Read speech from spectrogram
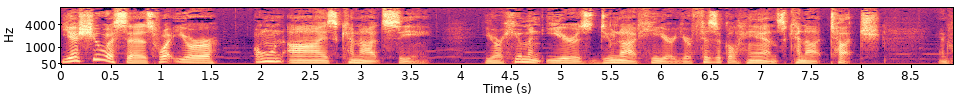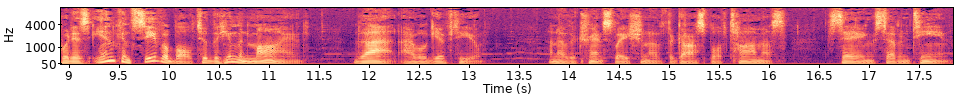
Yeshua says, What your own eyes cannot see, your human ears do not hear, your physical hands cannot touch, and what is inconceivable to the human mind, that I will give to you. Another translation of the Gospel of Thomas, saying 17.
